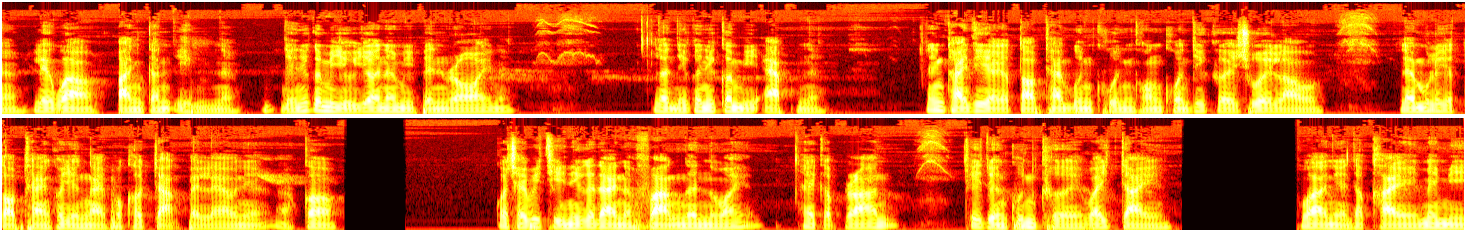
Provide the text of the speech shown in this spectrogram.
นะเรียกว่าปันกันอิ่มนะเดี๋ยวนี้ก็มีอยู่เยอะนะมีเป็นร้อยนะแล้วนี้ก็นี้ก็มีแอปนะนั้นใครที่อยากจะตอบแทนบุญคุณของคนที่เคยช่วยเรา แล้วไม่รู้จะตอบแทนเขายังไงเพราะเขาจากไปแล้วเนี่ยก็ก็ใช้วิธีนี้ก็ได้นะฝากเงินไว้ให้กับร้านที่ตัวเองคุ้นเคยไว้ใจ ว่าเนี่ยถ้าใครไม่มี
